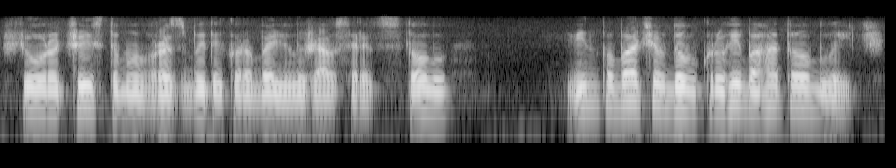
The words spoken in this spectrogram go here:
що урочистому в розбитий корабель лежав серед столу, Він побачив довкруги багато облич.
